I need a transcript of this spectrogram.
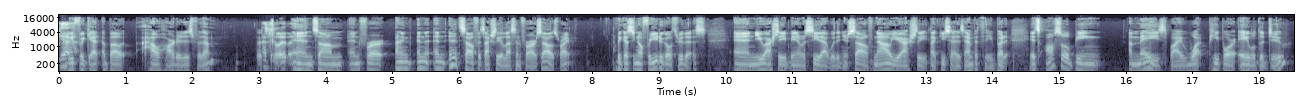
Yeah. we forget about how hard it is for them That's it. Absolutely. and um and for I mean, and and in itself it's actually a lesson for ourselves, right? Because you know, for you to go through this and you actually being able to see that within yourself, now you actually, like you said, is empathy, but it's also being amazed by what people are able to do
